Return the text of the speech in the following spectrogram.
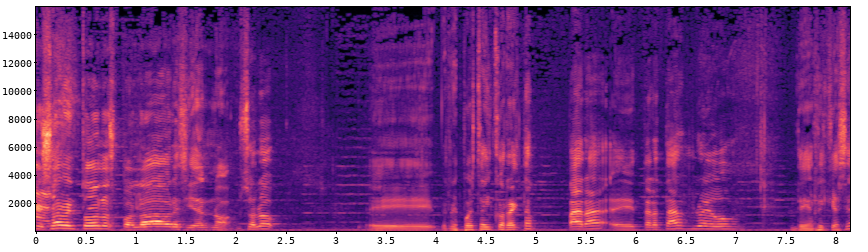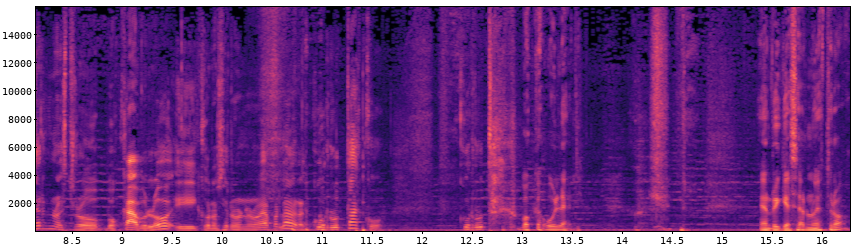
que saben todas las palabras. y dan- No, solo eh, respuestas incorrectas para eh, tratar luego de enriquecer nuestro vocablo y conocer una nueva palabra. Currutaco. Currutaco. Vocabulario. Enriquecer nuestro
